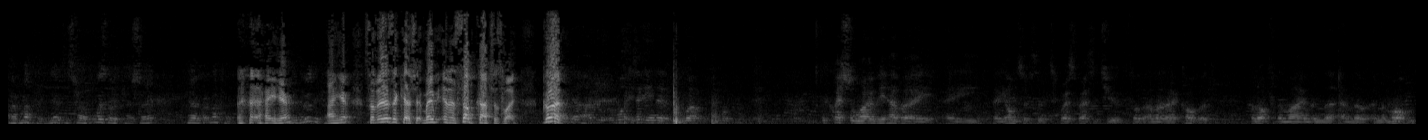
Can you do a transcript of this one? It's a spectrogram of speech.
I have nothing. Here to Israel, I've always got a kesher, here I've got nothing. I hear? There is. I hear. So there is a kesher, maybe in a subconscious way. Good. Yeah, I mean, what is it in the, well, the question why we have a, a, a Yom Tov to express gratitude for the Amanai covered, but not for the Mime and the, and the, and the Mom,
